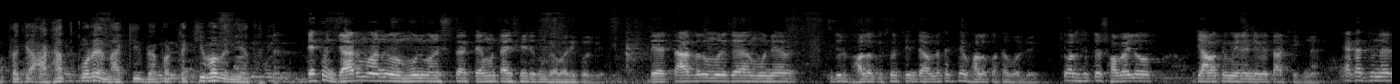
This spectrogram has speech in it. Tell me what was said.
আপনাকে আঘাত করে নাকি ব্যাপারটা কীভাবে নিয়ে থাকে? দেখুন যার মান মন মানুষটা তেমন তাই সেই রকম ব্যবহারই করবে। যে তার জন্য মনে করে মনে যদি ভালো কিছু চিন্তা ভাবনা থাকে সে ভালো কথা বলবে। চলচ্চিত্র সবাই লোক যে আমাকে মেনে নেবে তা ঠিক না। এক একজনের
